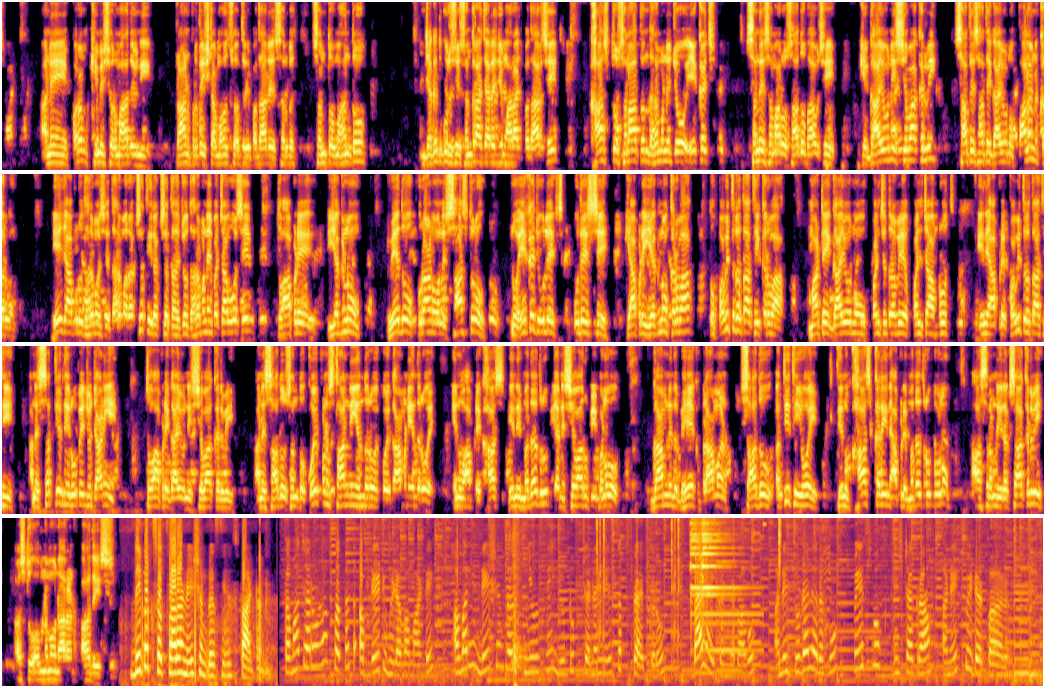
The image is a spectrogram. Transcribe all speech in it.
અને પરમ ખીમેશ્વર મહાદેવની પ્રાણ પ્રતિષ્ઠા મહોત્સવ અત્રે પધારે સર્વ સંતો મહંતો. જગતગુરુ શ્રી શંકરાચાર્યજી મહારાજ પધારશે. ખાસ તો સનાતન ધર્મને જો એક જ સંદેશ અમારો સાધુ ભાવ છે કે ગાયોની સેવા કરવી, સાથે સાથે ગાયોનું પાલન કરવું. એ જ આપણો ધર્મ છે. ધર્મ રક્ષતી રક્ષત જો ધર્મને બચાવવો છે, તો આપણે યજ્ઞો, વેદો, પુરાણો અને શાસ્ત્રો નો એક જ ઉલ્લેખ ઉદ્દેશ છે કે આપણે યજ્ઞો કરવા, તો પવિત્રતાથી કરવા માટે ગાયોનું પંચદ્રવ્ય, પંચામૃત, એને આપણે પવિત્રતાથી અને સત્યની રૂપે જો જાણીએ, તો આપણે ગાયોની સેવા કરવી. અને સાધુ સંતો કોઈ પણ સ્થાનની અંદર હોય, કોઈ ગામની અંદર હોય, એનું આપણે ખાસ એની મદદરૂપી અને સેવારૂપી બનવો. ગામની અંદર ભેખ બ્રાહ્મણ સાધુ અતિથિ હોય તેનું ખાસ કરીને આપણે મદદરૂપ આશ્રમની રક્ષા કરવી. અસ્તુ ઓમ નમો નારાયણ આદેશ. Deepak Satwara Nation Plus News Patan. સમાચારોના સતત અપડેટ મેળવવા માટે અમારી નેશન પ્લસ ન્યૂઝની યુટ્યુબ ચેનલને સબસ્ક્રાઇબ કરો બેલ આઇકન દબાવો અને જોડાયેલા રહો ફેસબુક ઇન્સ્ટાગ્રામ અને ટ્વિટર પર.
